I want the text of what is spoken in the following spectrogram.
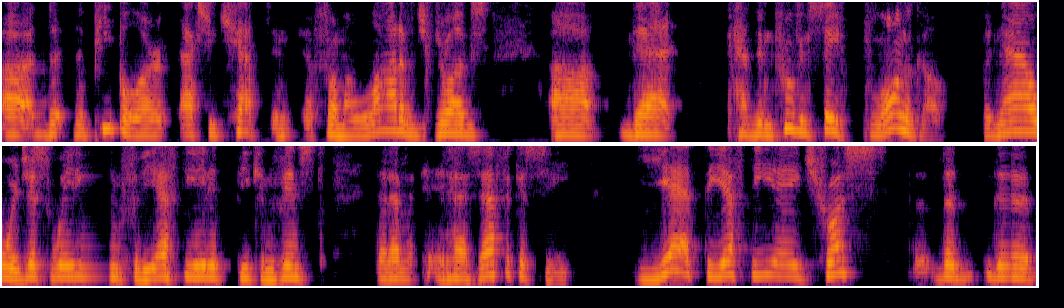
uh, the the people are actually kept in, from a lot of drugs uh, that have been proven safe long ago. But now we're just waiting for the FDA to be convinced that it has efficacy. Yet the FDA trusts the the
